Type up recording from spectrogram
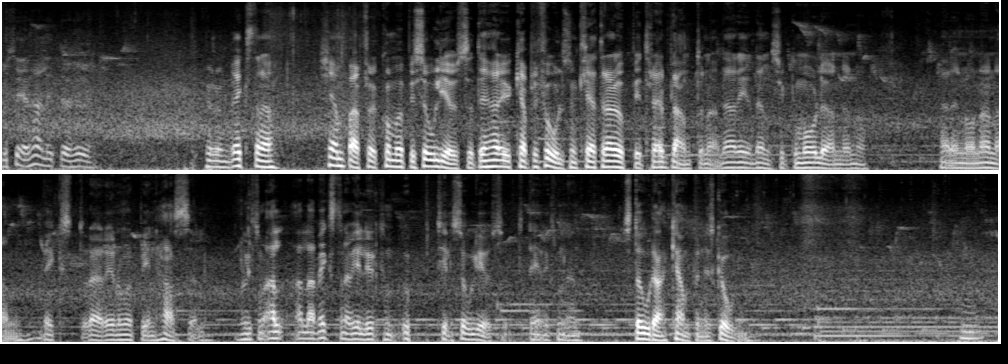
Du ser här lite hur, hur växterna kämpar för att komma upp i solljuset. Det här är ju kaprifol som klättrar upp i trädplantorna. Där är den sykomorlönnen och här är någon annan växt och där är de uppe i en hassel. liksom all, alla växterna vill ju liksom upp till solljuset. Det är liksom den stora kampen i skogen. Mm.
